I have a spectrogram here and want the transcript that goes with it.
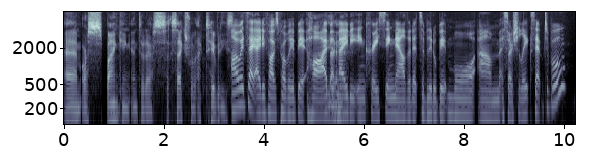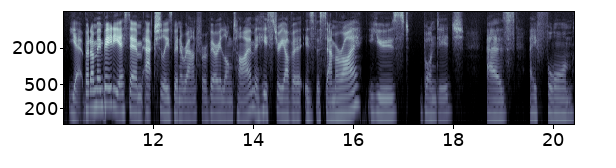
um, or spanking into their s- sexual activities. I would say 85 is probably a bit high, but Yeah. maybe increasing now that it's a little bit more um, socially acceptable. Yeah, but I mean, BDSM actually has been around for a very long time. A history of it is the samurai used bondage as a form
